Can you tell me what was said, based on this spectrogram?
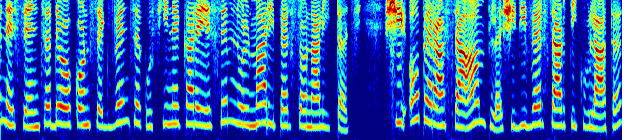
în esență de o consecvență cu sine care e semnul marii personalități și opera sa amplă și divers articulată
